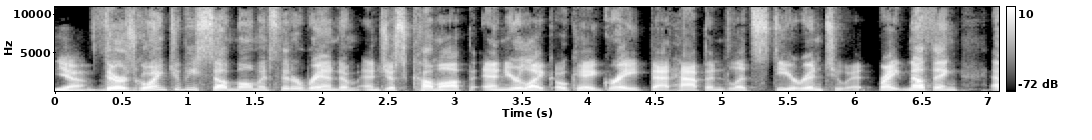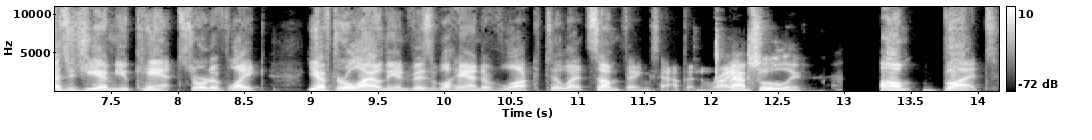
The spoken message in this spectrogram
Yeah. There's going to be some moments that are random and just come up and you're like, "Okay, great, that happened. Let's steer into it." Right? Nothing as a GM you can't sort of like you have to rely on the invisible hand of luck to let some things happen, right? Absolutely. Um, but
